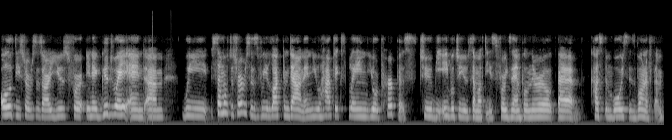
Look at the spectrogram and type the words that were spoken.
all of these services are used for in a good way and um, we some of the services we lock them down and you have to explain your purpose to be able to use some of these. For example neural uh, custom voice is one of them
